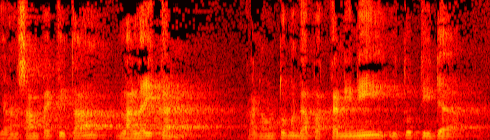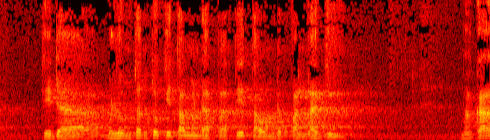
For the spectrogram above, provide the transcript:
Jangan sampai kita lalaikan. Karena untuk mendapatkan ini itu tidak tidak belum tentu kita mendapati tahun depan lagi. Maka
